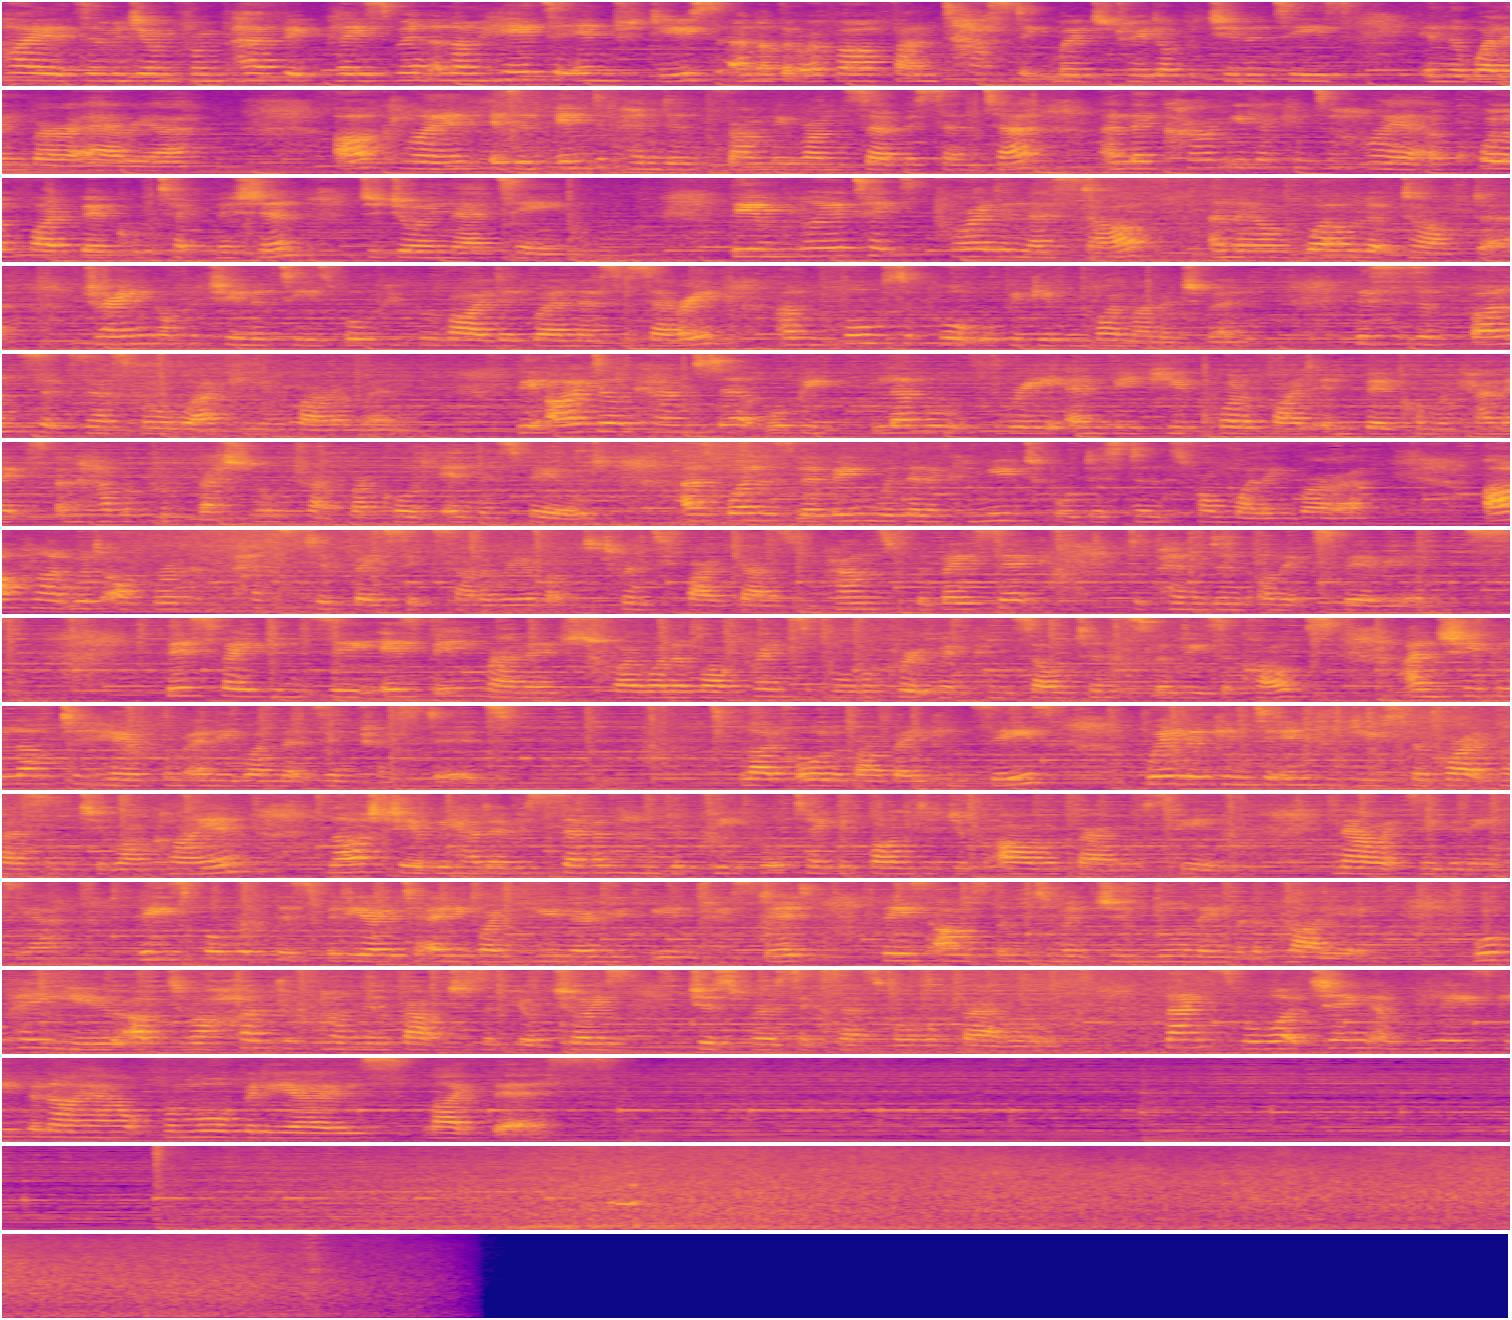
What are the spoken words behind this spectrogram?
Hi, it's Imogen from Perfect Placement and I'm here to introduce another of our fantastic motor trade opportunities in the Wellingborough area. Our client is an independent family-run service centre and they're currently looking to hire a qualified vehicle technician to join their team. The employer takes pride in their staff and they are well looked after. Training opportunities will be provided where necessary and full support will be given by management. This is a fun, successful working environment. The ideal candidate will be level 3 NVQ qualified in vehicle mechanics and have a professional track record in this field, as well as living within a commutable distance from Wellingborough. Our client would offer a competitive basic salary of up to £25,000 for the basic, dependent on experience. This vacancy is being managed by one of our principal recruitment consultants, Louisa Cogs, and she'd love to hear from anyone that's interested. Like all of our vacancies, we're looking to introduce the right person to our client. Last year we had over 700 people take advantage of our referral scheme. Now it's even easier. Please forward this video to anyone you know who'd be interested. Please ask them to mention your name when applying. We'll pay you up to £100 in vouchers of your choice just for a successful referral. Thanks for watching and please keep an eye out for more videos like this.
